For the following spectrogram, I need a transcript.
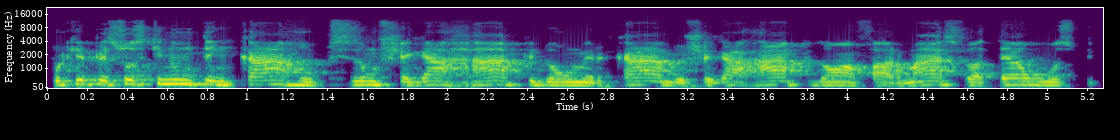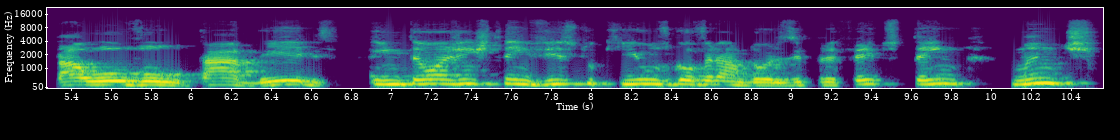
porque pessoas que não têm carro precisam chegar rápido ao mercado, chegar rápido a uma farmácia ou até um hospital ou voltar deles. Então a gente tem visto que os governadores e prefeitos têm mantido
